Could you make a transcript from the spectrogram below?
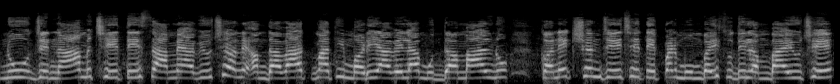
નું જે નામ છે તે સામે આવ્યું છે અને અમદાવાદમાંથી મળી આવેલા મુદ્દામાલનું કનેક્શન જે છે તે પણ મુંબઈ સુધી લંબાયું છે.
